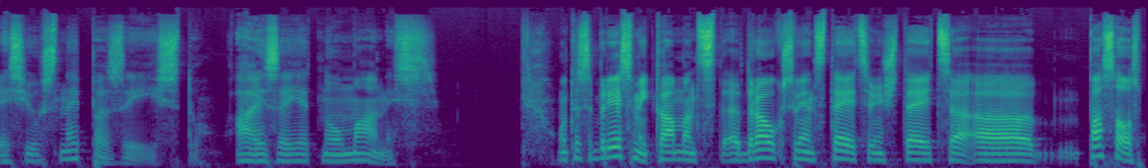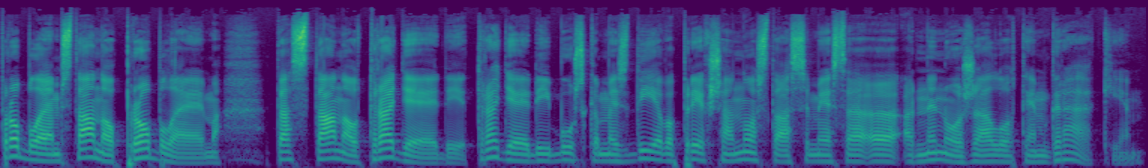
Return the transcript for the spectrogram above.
es jūs nepazīstu, aizejiet no manis, Un tas ir briesmīgi, kā mans draugs viens teica, viņš teica, uh, pasaules problēmas tā nav problēma, tas tā nav traģēdija. Traģēdija būs, ka mēs Dieva priekšā nostāsimies ar, ar nenožēlotiem grēkiem.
